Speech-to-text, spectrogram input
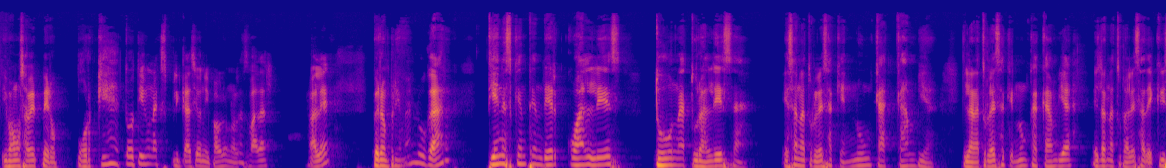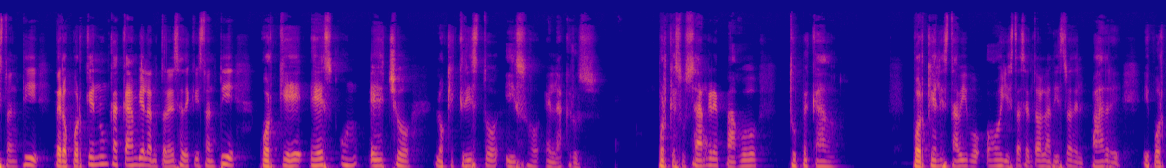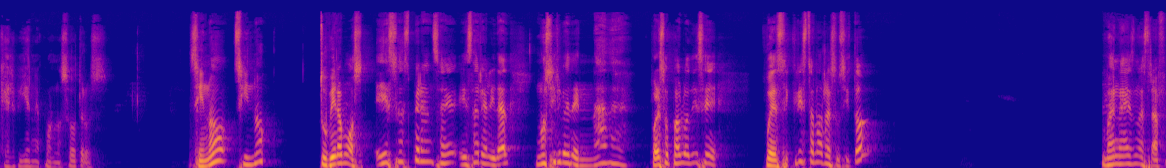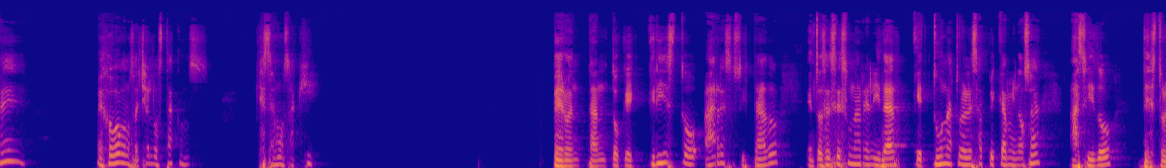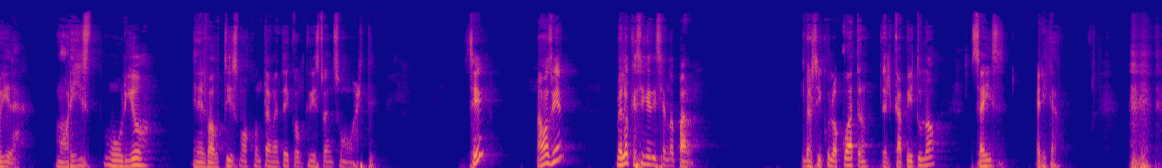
Y vamos a ver, pero ¿por qué? Todo tiene una explicación y Pablo nos las va a dar, ¿vale? Pero en primer lugar, tienes que entender cuál es tu naturaleza, esa naturaleza que nunca cambia. Y la naturaleza que nunca cambia es la naturaleza de Cristo en ti. Pero ¿por qué nunca cambia la naturaleza de Cristo en ti? Porque es un hecho lo que Cristo hizo en la cruz. Porque su sangre pagó tu pecado. Porque Él está vivo hoy, está sentado a la diestra del Padre y porque Él viene por nosotros. Si no, si no tuviéramos esa esperanza, esa realidad, no sirve de nada. Por eso Pablo dice, pues si Cristo nos resucitó, vana es nuestra fe. Mejor vámonos a echar los tacos. ¿Qué hacemos aquí? Pero en tanto que Cristo ha resucitado, entonces es una realidad que tu naturaleza pecaminosa ha sido destruida. Morís, murió en el bautismo juntamente con Cristo en su muerte. ¿Sí? ¿Vamos bien? Ve lo que sigue diciendo Pablo. Versículo 4 del capítulo 6. Erika.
